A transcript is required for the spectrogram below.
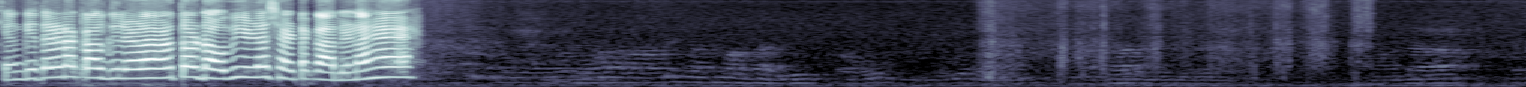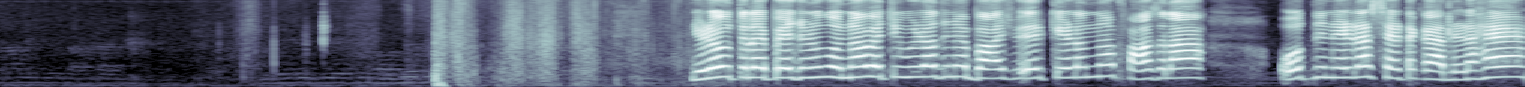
ਚੰਗੀ ਤਰ੍ਹਾਂ ਜਿਹੜਾ ਕਾਗੀ ਲਾਲਾ ਤੁਹਾਡਾ ਉਹ ਵੀ ਜਿਹੜਾ ਸੈੱਟ ਕਰ ਲੈਣਾ ਹੈ। ਜਿਹੜੇ ਉਤਲੇ ਪੇਜ ਨੂੰ ਉਹਨਾਂ ਵਿੱਚ ਵੀ ਜਿਹੜਾ ਤੁਸੀਂ ਬਾਅਦ ਫੇਰ ਕੇ ਜਿਹੜਾ ਉਹਨਾਂ ਦਾ ਫਾਸਲਾ, ਉਹ ਤੁਸੀਂ ਜਿਹੜਾ ਸੈੱਟ ਕਰ ਲੈਣਾ ਹੈ।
